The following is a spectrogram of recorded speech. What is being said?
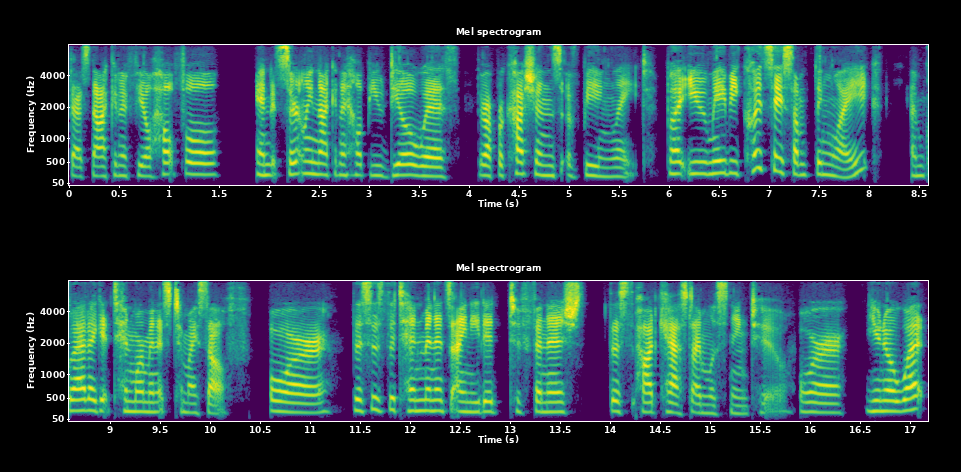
That's not going to feel helpful. And it's certainly not going to help you deal with the repercussions of being late. But you maybe could say something like, I'm glad I get 10 more minutes to myself. Or, this is the 10 minutes I needed to finish this podcast I'm listening to. Or, you know what?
